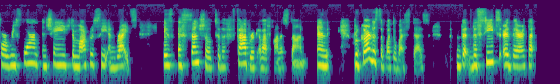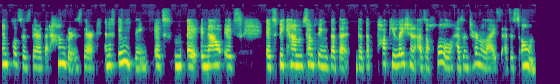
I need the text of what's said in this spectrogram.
for reform and change, democracy and rights is essential to the fabric of Afghanistan. And regardless of what the West does, the, the seeds are there, that impulse is there, that hunger is there. And if anything, it's it, now it's it's become something that the, that the population as a whole has internalized as its own.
